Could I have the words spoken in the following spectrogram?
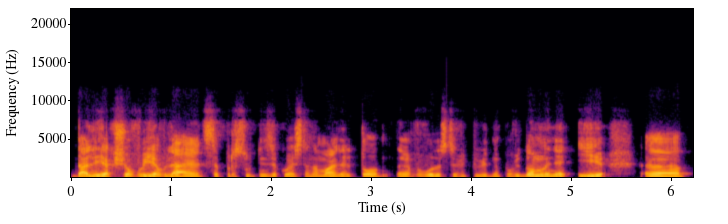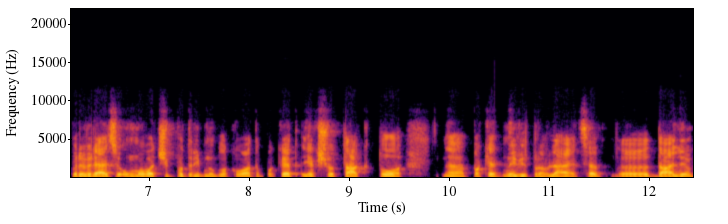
Далі, якщо виявляється присутність якоїсь аномалії, то е, виводиться відповідне повідомлення і е, перевіряється умова, чи потрібно блокувати пакет. Якщо так, то е, пакет не відправляється е, далі,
